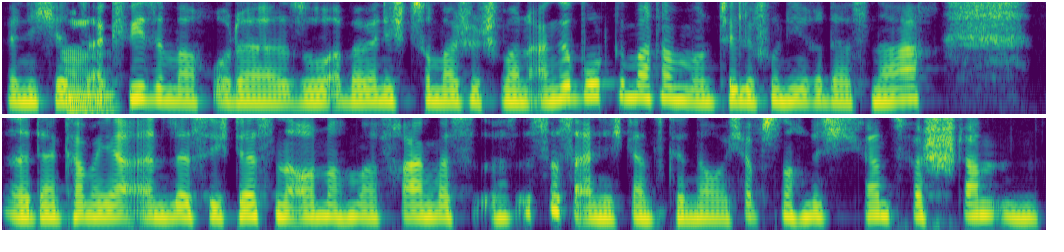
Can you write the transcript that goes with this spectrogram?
wenn ich jetzt mhm. Akquise mache oder so. Aber wenn ich zum Beispiel schon mal ein Angebot gemacht habe und telefoniere das nach, äh, dann kann man ja anlässlich dessen auch noch mal fragen, was, was ist das eigentlich ganz genau? Ich habe es noch nicht ganz verstanden,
